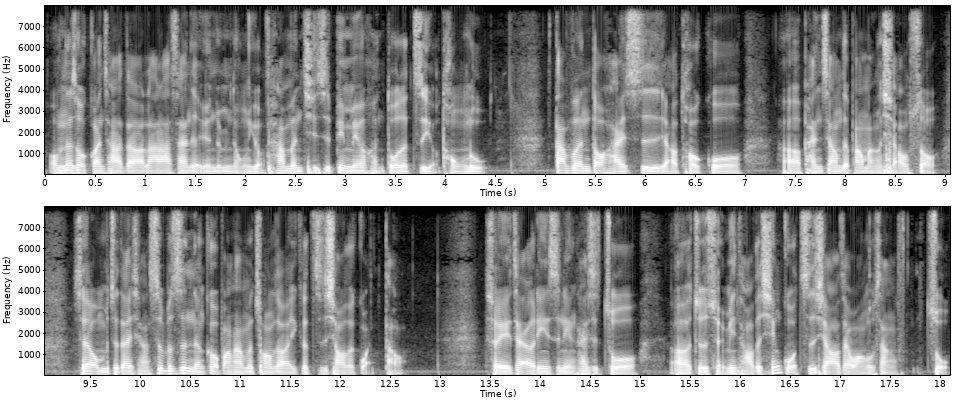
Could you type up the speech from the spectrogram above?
我们那时候观察到拉拉山的原住民农友，他们其实并没有很多的自有通路，大部分都还是要透过。呃，盘商的帮忙销售，所以我们就在想，是不是能够帮他们创造一个直销的管道？所以在二零一四年开始做，呃，就是水蜜桃的鲜果直销，在网络上做。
